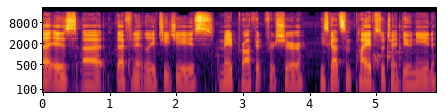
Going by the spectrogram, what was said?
that is uh, definitely GG's. Made profit for sure. He's got some pipes, which I do need.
